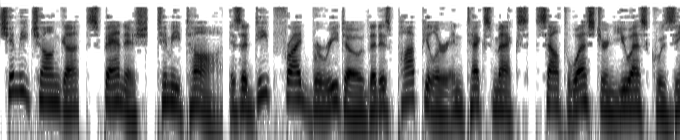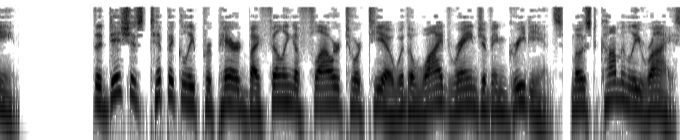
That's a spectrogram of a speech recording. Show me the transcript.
Chimichanga, Spanish, timita, is a deep-fried burrito that is popular in Tex-Mex, southwestern U.S. cuisine. The dish is typically prepared by filling a flour tortilla with a wide range of ingredients, most commonly rice,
